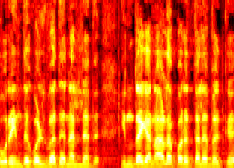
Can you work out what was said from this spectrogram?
புரிந்து கொள்வது நல்லது. இன்றைய நாளை பொறுத்தளவுக்கு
